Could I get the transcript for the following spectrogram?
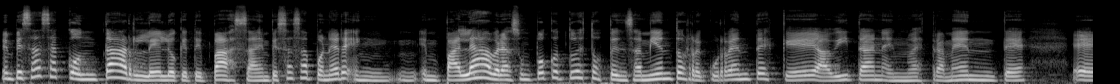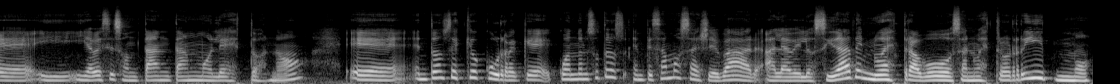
Empezás a contarle lo que te pasa, empezás a poner en, palabras un poco todos estos pensamientos recurrentes que habitan en nuestra mente eh, y, a veces son tan, tan molestos, ¿no? Eh, entonces, ¿qué ocurre? Que cuando nosotros empezamos a llevar a la velocidad de nuestra voz, a nuestro ritmo,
